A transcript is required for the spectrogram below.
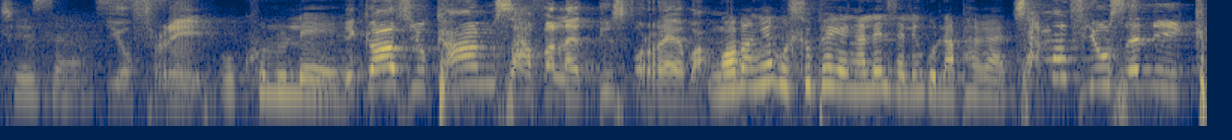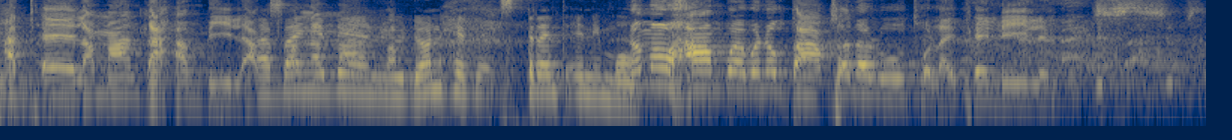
jesus you free. ukhululeke Because you can't suffer like this forever. ngoba ngeke uhlupheke ngale ndlela Some of you senikhathele amandla ahambile abanye benu you don't have strength anymore Noma uhamba uyabona ukuthi akusana lutho la iphelile.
